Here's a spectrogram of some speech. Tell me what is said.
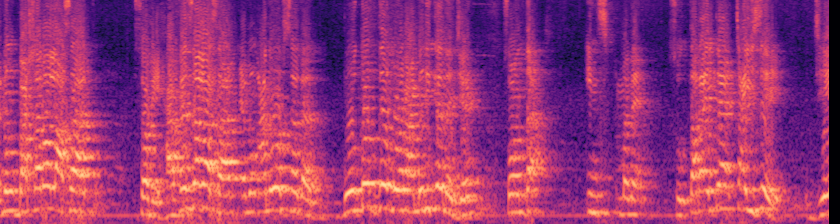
এবং বাশার আল আসাদ সরি হাফেজ আল আসাদ এবং Anwar Sadat both of them or American মানে তারা এটা চাইছে যে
